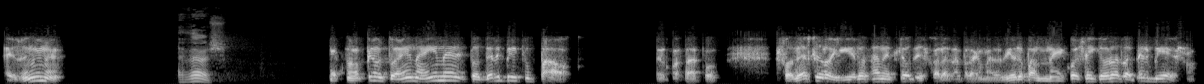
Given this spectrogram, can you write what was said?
Έτσι δεν είναι; Βεβαίως. Εκ των οποίων το ένα είναι το ντέρμπι του ΠΑΟΚ. Εγώ θα πω. Στο δεύτερο γύρο θα είναι πιο δύσκολα τα πράγματα. Διότι ο Παναθηναϊκός έχει όλα τα ντέρμπι έξω.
